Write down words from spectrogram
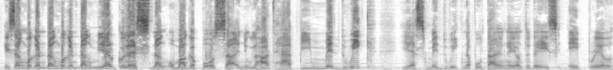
Isang magandang magandang Miyerkules ng umaga po sa inyong lahat. Happy midweek! Yes, midweek na po tayo ngayon. Today is April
